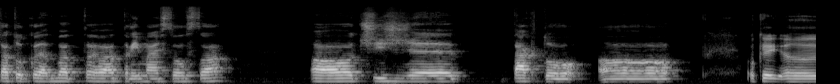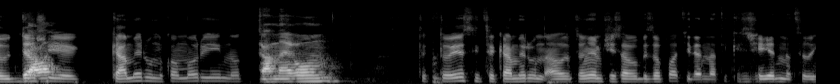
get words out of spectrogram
táto kratba trvá 3 majstrovstva. čiže takto. Uh, OK, uh, ďalší je Kamerun, Komory. No... Kamerun. Tak to je síce Kamerun, ale to neviem, či sa vôbec oplatí dať na tiket, že 1,04.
